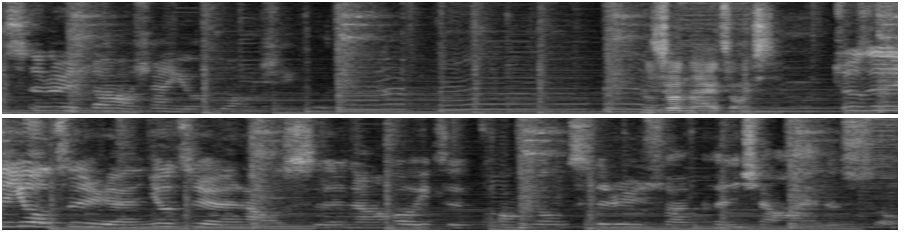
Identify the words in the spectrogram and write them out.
次氯酸好像有这种新闻，你说哪一种型？就是幼稚园幼稚园老师，然后一直狂用次氯酸喷小孩的手，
